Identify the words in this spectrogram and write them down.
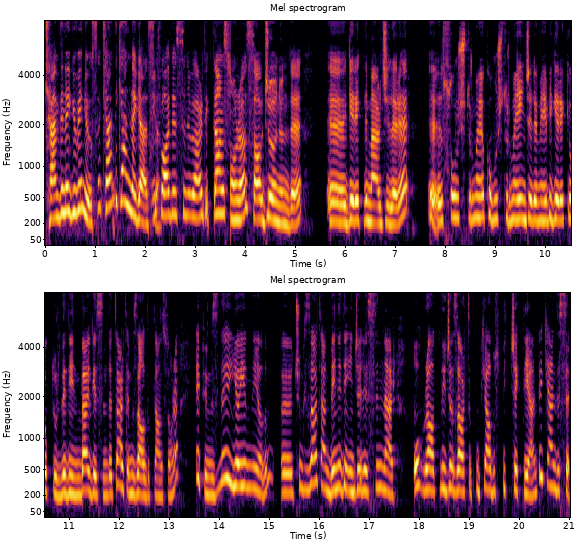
Kendine güveniyorsa kendi kendine gelsin. İfadesini verdikten sonra savcı önünde e, gerekli mercilere e, soruşturmaya, kovuşturmaya, incelemeye bir gerek yoktur dediğinin belgesini de tertemiz aldıktan sonra hepimiz de yayınlayalım. E, çünkü zaten beni de incelesinler. Oh rahatlayacağız artık bu kabus bitecek diyen de kendisi.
